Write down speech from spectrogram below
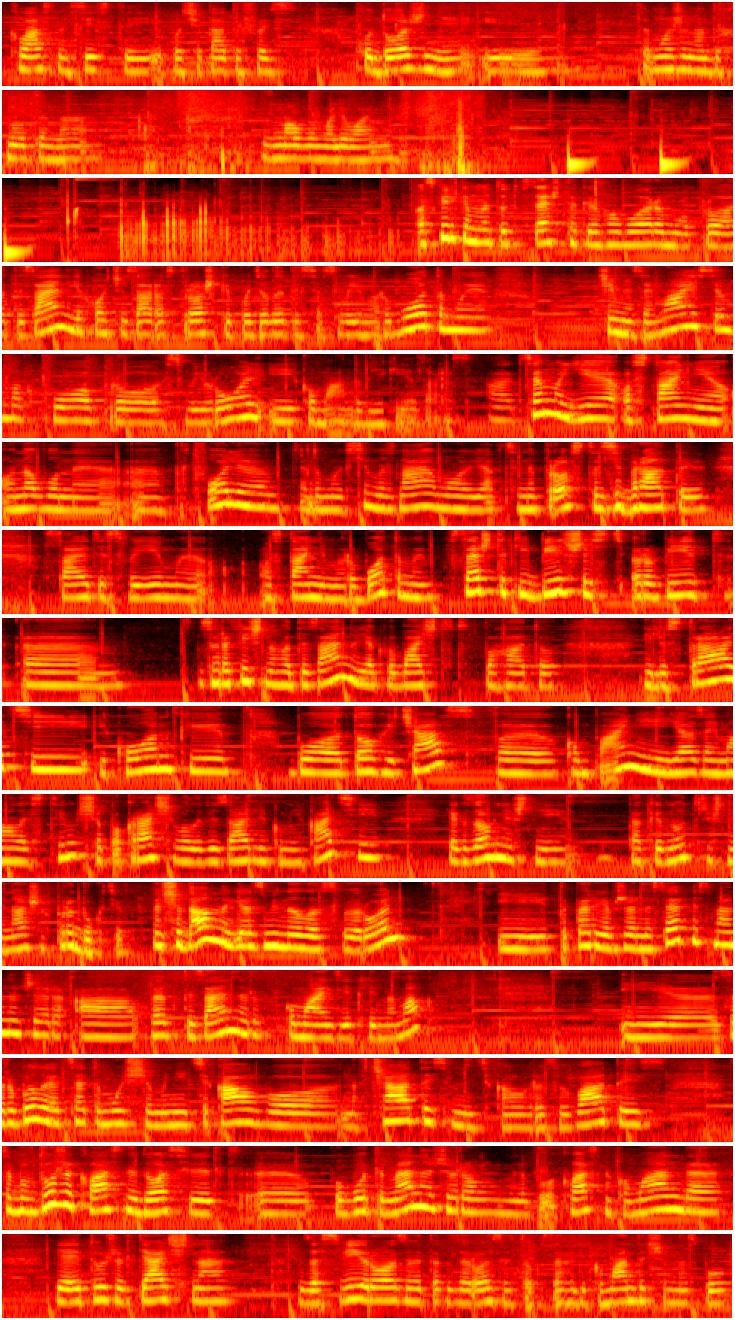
класно сісти і почитати щось художнє, і це може надихнути на знову малювання. Оскільки ми тут все ж таки говоримо про дизайн, я хочу зараз трошки поділитися своїми роботами, чим я займаюся в МакПо, про свою роль і команду, в якій я зараз. Це моє останнє оновлене е, портфоліо. Я думаю, всі ми знаємо, як це не просто зібрати сайт зі своїми останніми роботами. Все ж таки, більшість робіт е, з графічного дизайну, як ви бачите, тут багато ілюстрацій, іконки. Бо довгий час в компанії я займалася тим, що покращували візуальні комунікації, як зовнішні, так і внутрішні наших продуктів. Нещодавно я змінила свою роль, і тепер я вже не сервіс-менеджер, а веб-дизайнер в команді Клімемак. І зробила я це тому, що мені цікаво навчатись, мені цікаво розвиватись. Це був дуже класний досвід е, побути менеджером. У мене була класна команда. Я їй дуже вдячна за свій розвиток, за розвиток взагалі команди, що в нас був.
